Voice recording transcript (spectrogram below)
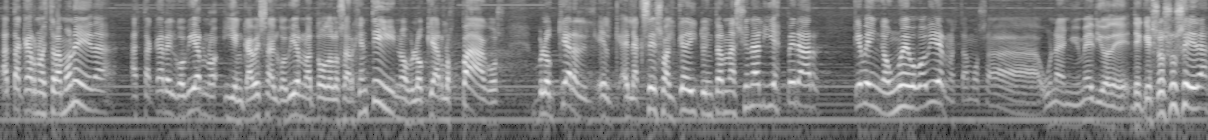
Atacar nuestra moneda, atacar el gobierno y encabeza el gobierno a todos los argentinos, bloquear los pagos, bloquear el, acceso al crédito internacional y esperar que venga un nuevo gobierno, estamos a un año y medio de, que eso suceda,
